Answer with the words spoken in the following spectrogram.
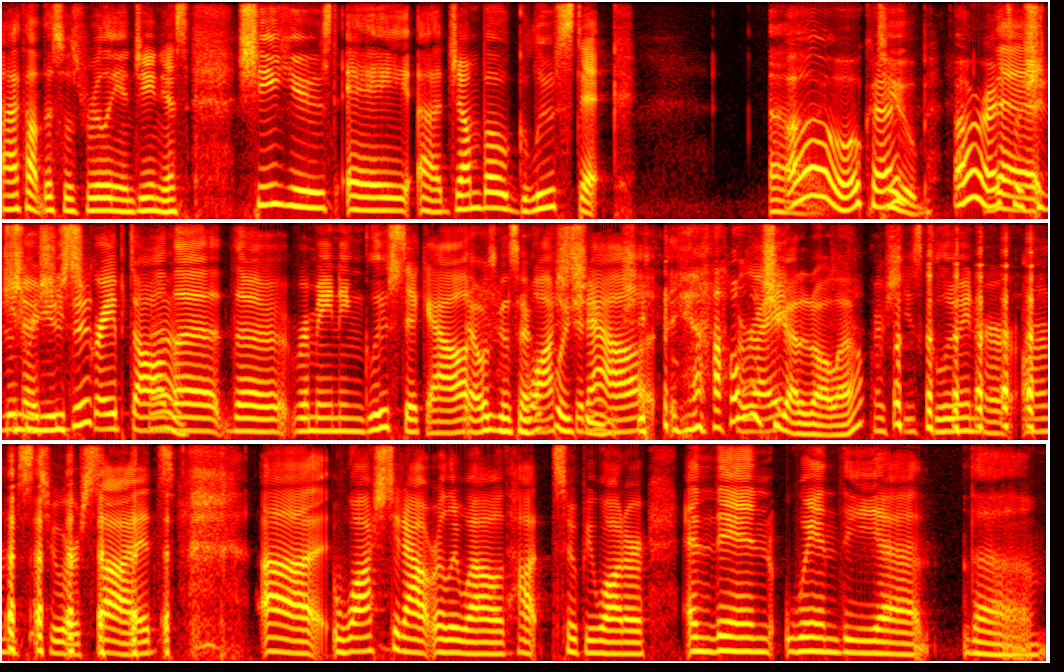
I thought this was really ingenious. She used a, uh jumbo glue stick oh, okay. tube. All right, that, so she just you know, she reused it? scraped all Yeah. the the remaining glue stick out. Yeah, I was gonna say, hopefully washed it she- out. yeah, Hopefully right? she got it all out. or she's gluing her arms to her sides. Uh, washed it out really well with hot soapy water, and then when the uh, the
